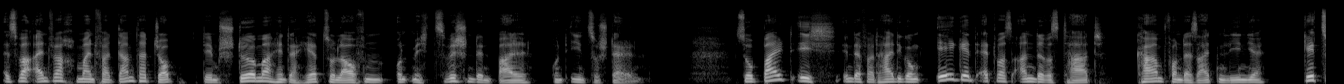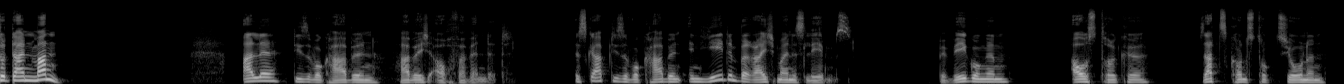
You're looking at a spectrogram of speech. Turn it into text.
Es war einfach mein verdammter Job, dem Stürmer hinterherzulaufen und mich zwischen den Ball und ihn zu stellen. Sobald ich in der Verteidigung irgendetwas anderes tat, kam von der Seitenlinie Geh zu deinem Mann. Alle diese Vokabeln habe ich auch verwendet. Es gab diese Vokabeln in jedem Bereich meines Lebens. Bewegungen, Ausdrücke, Satzkonstruktionen,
